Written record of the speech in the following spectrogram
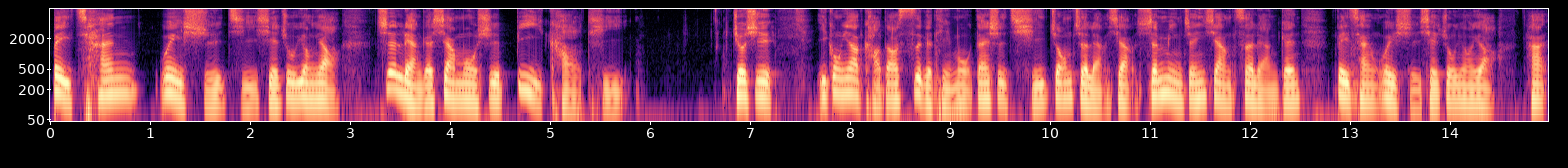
备餐喂食及协助用药这两个项目是必考题，就是一共要考到四个题目，但是其中这两项生命真相测量跟备餐喂食协助用药，它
